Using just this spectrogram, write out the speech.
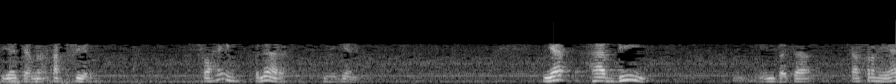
dia jamak taksir. Sahih, benar, demikian. Yat habi, ini baca kasrah ya.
